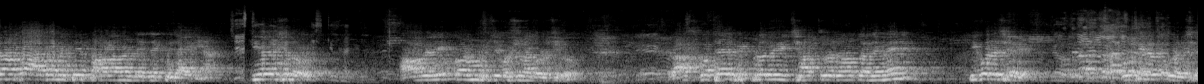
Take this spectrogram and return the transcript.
জনতা আগামীতে পার্লামেন্টে দেখতে যায় কিনা। কি হয়েছিল? আওয়ামী লীগ কর্মসূচি ঘোষণা করেছিল। রাজপথে বিপ্লবী ছাত্র জনতা নেমে কি করেছে? প্রতিরোধ করেছে।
